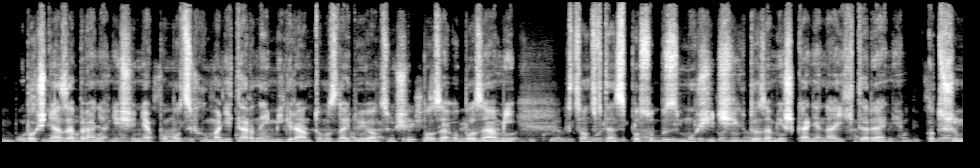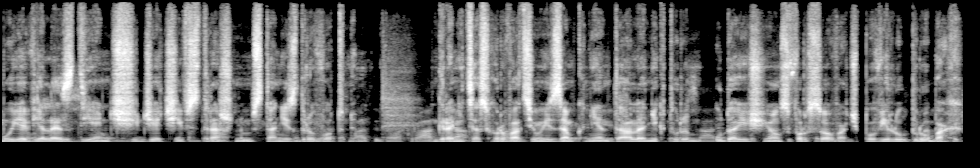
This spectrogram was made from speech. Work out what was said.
Bośnia zabrania niesienia pomocy humanitarnej migrantom znajdującym się poza obozami, chcąc w ten sposób zmusić ich do zamieszkania na ich terenie. Otrzymuje wiele zdjęć dzieci w strasznym stanie zdrowotnym. Granica z Chorwacją jest zamknięta, ale niektórym udaje się ją sforsować po wielu próbach.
